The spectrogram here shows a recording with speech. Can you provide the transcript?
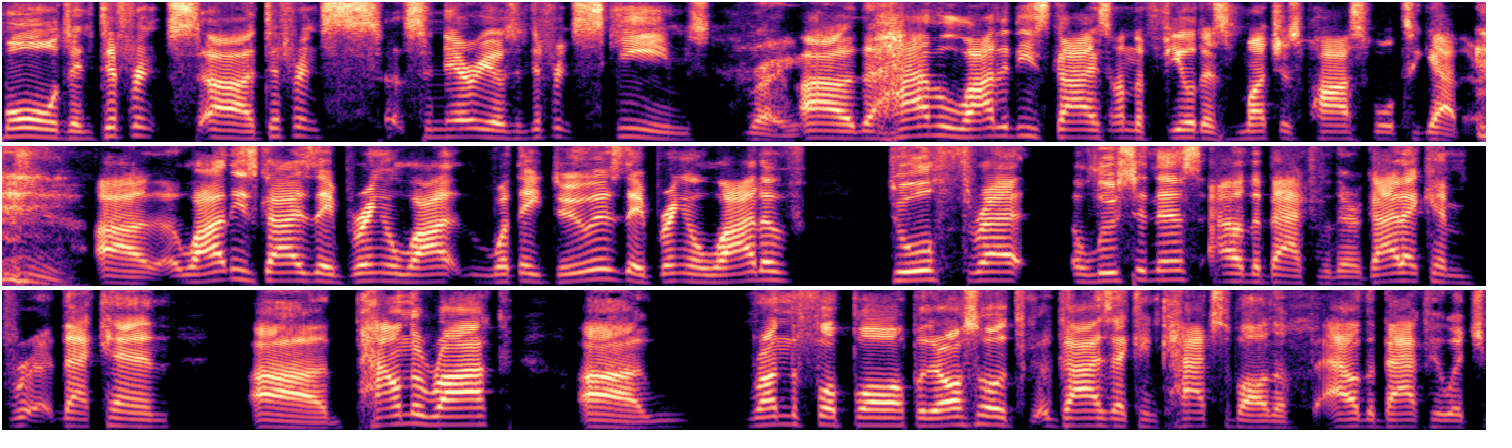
molds and different uh, different s- scenarios and different schemes Right. uh, to have a lot of these guys on the field as much as possible together. uh, a lot of these guys, they bring a lot. What they do is they bring a lot of dual threat elusiveness out of the backfield. They're a guy that can br- that can uh, pound the rock, uh, run the football, but they're also guys that can catch the ball out of the- out of the backfield. Which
